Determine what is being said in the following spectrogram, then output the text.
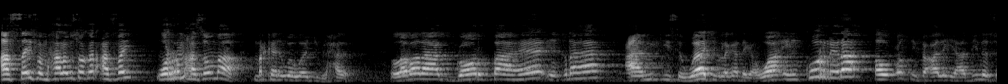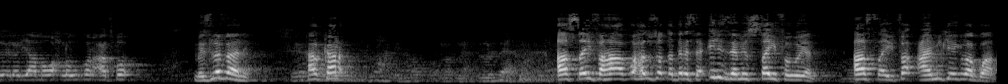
Asayfa maxaa lagu soo kor cadfay? Warumxa soo maa markaana waa waajib lxadaf labadaa goor baa iqraha caamilkiisa waajib laga dhiga waa in kurira aw cutifa calayhi haddii la soo celeliyo ama wax lagu kor cadfo. Ma isla fahni halkan asayfa ha waxaad u soo qadaraysaa ilzami sayfa weeyaan. Asayfa caamilkeegi baa go-an.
